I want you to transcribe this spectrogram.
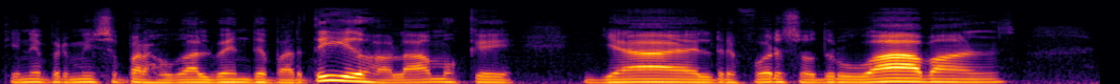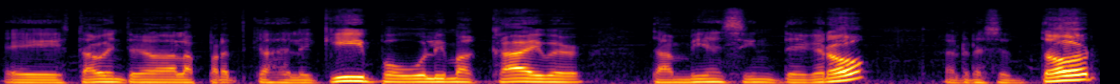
tiene permiso para jugar 20 partidos. Hablábamos que ya el refuerzo Drew Evans eh, estaba integrado a las prácticas del equipo. Willie McIver también se integró al receptor.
